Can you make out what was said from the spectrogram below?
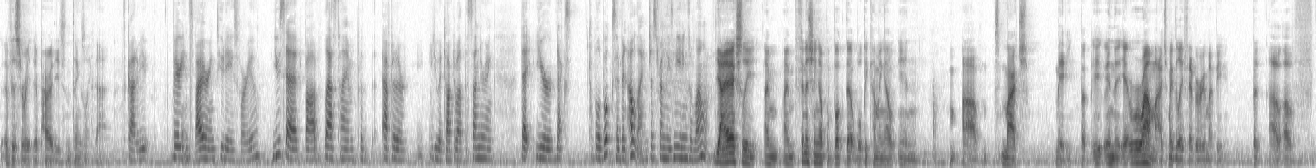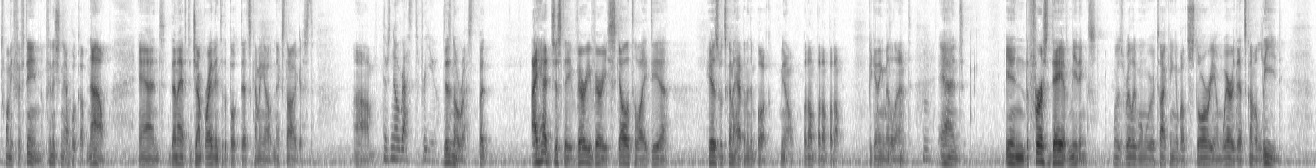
eviscerate their parties and things like that. It's got to be very inspiring two days for you. You said, Bob, last time for after you had talked about the Sundering, that your next couple of books had been outlined just from these meetings alone. Yeah, I actually I'm I'm finishing up a book that will be coming out in uh, March, maybe, but in the around March, maybe late February, might be, but uh, of 2015. I'm finishing that book up now, and then I have to jump right into the book that's coming out next August. Um, There's no rest for you. There's no rest, but I had just a very very skeletal idea. Here's what's going to happen in the book, you know, ba-dum, ba-dum, ba-dum, beginning, middle, end, and in the first day of meetings was really when we were talking about story and where that's going to lead.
